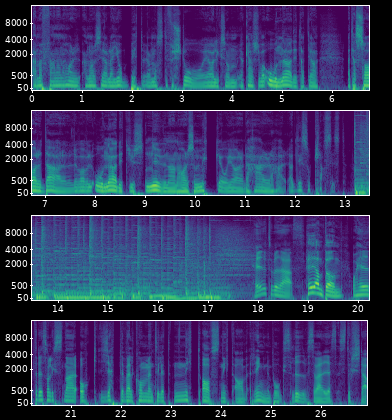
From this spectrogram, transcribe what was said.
Ja men fan han har, han har det så jävla jobbigt och jag måste förstå och jag liksom, jag kanske var onödigt att jag, att jag sa det där eller det var väl onödigt just nu när han har så mycket att göra det här och det här. Ja, det är så klassiskt. Hej Tobias! Hej Anton! Och hej till dig som lyssnar och jättevälkommen till ett nytt avsnitt av Regnbågsliv, Sveriges största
